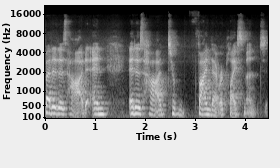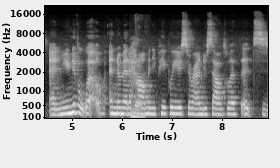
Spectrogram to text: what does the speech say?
But it is hard, and it is hard to find that replacement. And you never will. And no matter no. how many people you surround yourselves with it's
